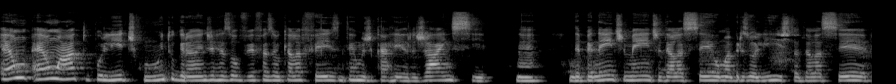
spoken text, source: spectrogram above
É um, é um ato político muito grande resolver fazer o que ela fez em termos de carreira, já em si, né? Independentemente dela ser uma brisolista, dela ser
